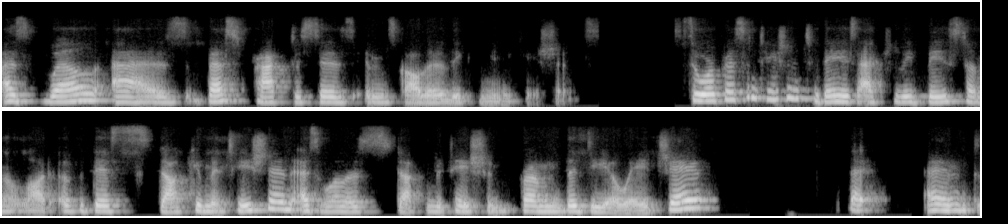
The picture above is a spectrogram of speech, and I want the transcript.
as well as best practices in scholarly communications. So our presentation today is actually based on a lot of this documentation, as well as documentation from the DOAJ that, and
